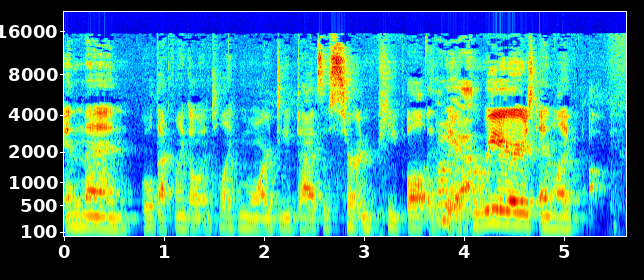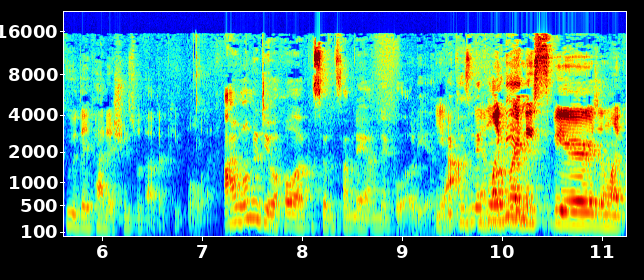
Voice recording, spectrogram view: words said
and then we'll definitely go into like more deep dives of certain people and Oh, their yeah. careers and like who they've had issues with other people with. I want to do a whole episode someday on Nickelodeon. Yeah, because and like Nickelodeon Britney Spears and like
